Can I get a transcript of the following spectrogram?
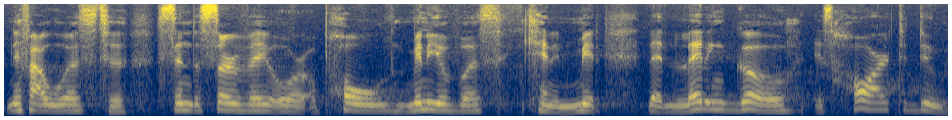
And if I was to send a survey or a poll, many of us can admit that letting go is hard to do.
